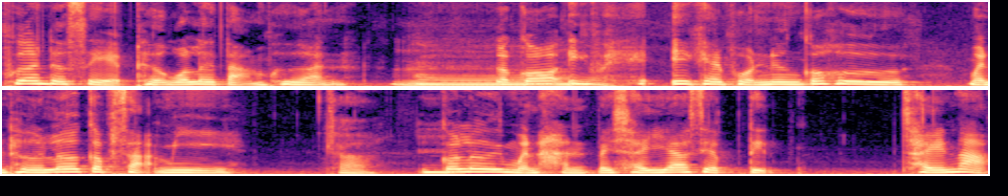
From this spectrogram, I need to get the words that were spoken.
เพื่อนเธอเสพเธอก็เลยตามเพื่อน แล้วก็อีกอีกเหตุผลหนึ่งก็คือ เหมือนเธอเลิกกับสามีค่ะ ก็เลยเหมือนหันไปใช้ยาเสพติดใช้หนัก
